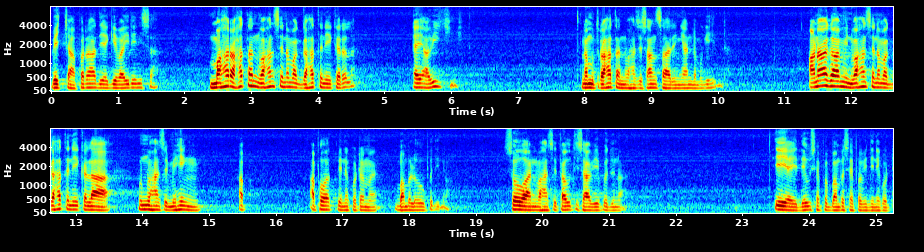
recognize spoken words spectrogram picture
වෙච්ච අපරාධයගේ වෛරය නිසා. මහරහතන් වහන්සේ නමක් ගහතනය කරලා ඇයි අවිචී. නමුත් රහතන් වහස සංසාරින් යන්නම ගිහින්ද. අනාගාමින් වහන්ස නමක් ගහතනය කළා උන්වහන්සේ මෙහෙන් අපවත් වෙනකොටම බඹලෝ උපදිනවා. සෝවාන් වහන්සේ තෞතිසාවියපදුනා. ඒ අයි දෙව් සැප බඹ සැප විදිනකොට.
